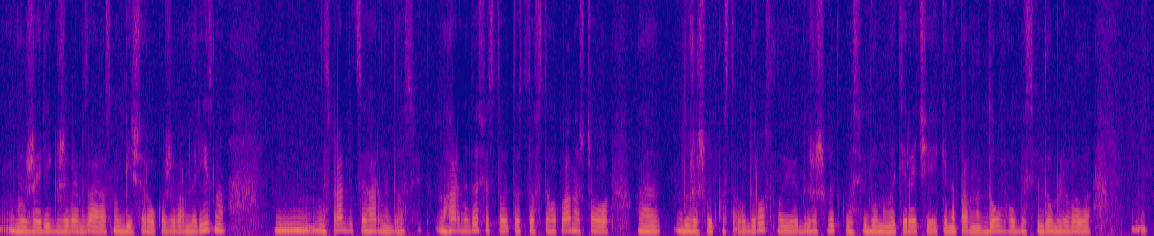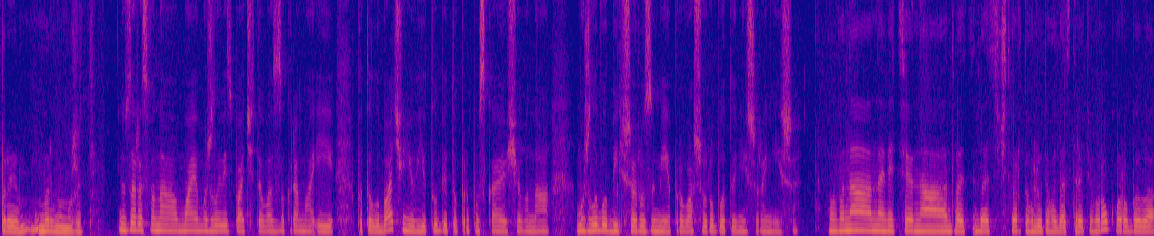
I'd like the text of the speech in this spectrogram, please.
ми вже рік живемо зараз, ну більше року живемо нарізно, насправді це гарний досвід. Ну, Гарний досвід з того, плану, що вона дуже швидко стала дорослою, дуже швидко усвідомила ті речі, які, напевно, довго б усвідомлювала при мирному житті. Ну зараз вона має можливість бачити вас, зокрема, і по телебаченню в Ютубі, то припускаю, що вона можливо більше розуміє про вашу роботу ніж раніше. Вона навіть на 20 24 лютого 23 року робила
